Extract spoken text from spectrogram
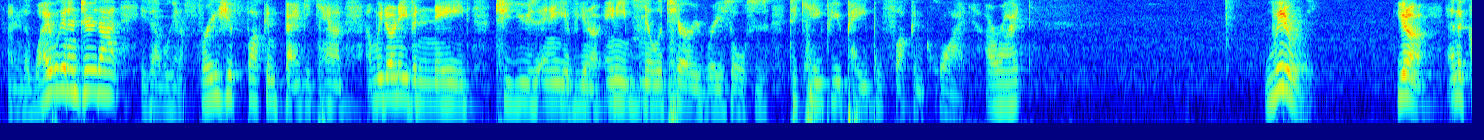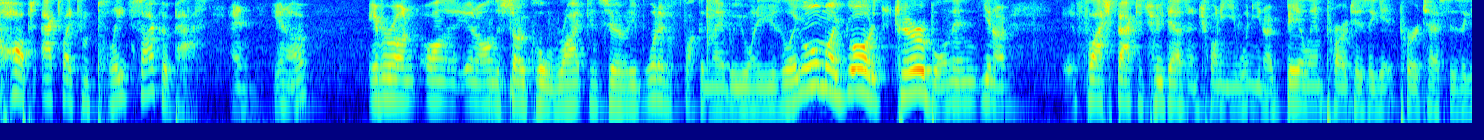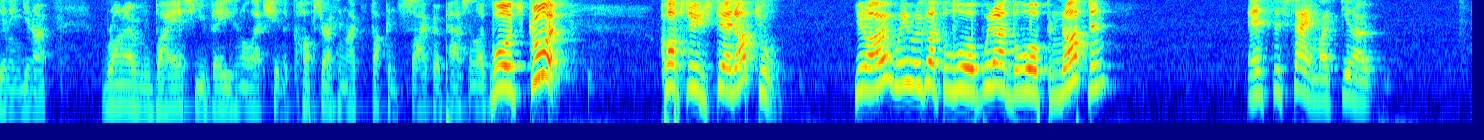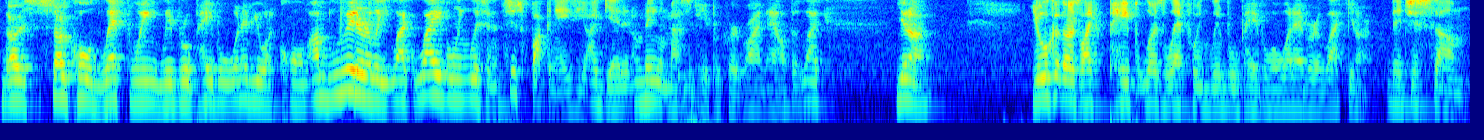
And the way we're going to do that is that we're going to freeze your fucking bank account and we don't even need to use any of, you know, any military resources to keep you people fucking quiet. All right? Literally. You know, and the cops act like complete psychopaths. And, you know, everyone on you know on the so-called right conservative whatever fucking label you want to use they're like oh my god it's terrible and then you know flash back to 2020 when you know BLM protesters are get protesters are getting you know run over by SUVs and all that shit. The cops are acting like fucking psychopaths and like, well, it's good. Cops need to stand up to them. You know, we, we got the law. We don't have the law for nothing. And it's the same, like, you know, those so-called left-wing liberal people, whatever you want to call them. I'm literally like labeling. Listen, it's just fucking easy. I get it. I'm being a massive hypocrite right now, but like, you know, you look at those like people, those left-wing liberal people or whatever. Like, you know, they're just um,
